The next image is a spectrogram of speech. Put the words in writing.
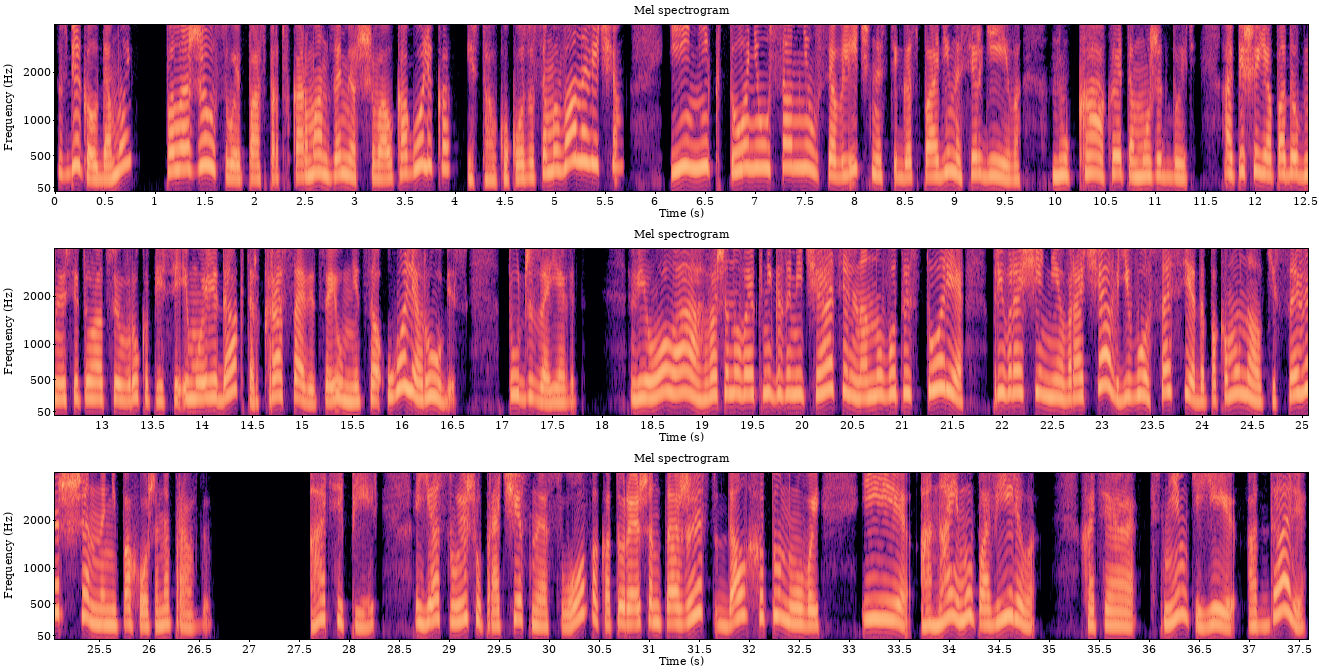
Сбегал домой, положил свой паспорт в карман замерзшего алкоголика и стал Кукозасом Ивановичем. И никто не усомнился в личности господина Сергеева. Ну как это может быть? Опиши я подобную ситуацию в рукописи, и мой редактор, красавица и умница Оля Рубис, тут же заявит. «Виола, ваша новая книга замечательна, но вот история превращения врача в его соседа по коммуналке совершенно не похожа на правду». А теперь я слышу про честное слово, которое шантажист дал Хатуновой, и она ему поверила, хотя снимки ей отдали.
